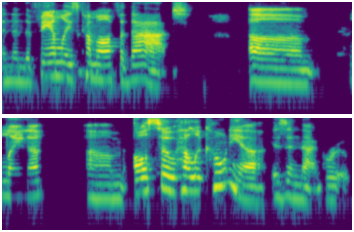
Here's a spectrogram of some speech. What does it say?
And then the families come off of that. Um, Lena. Um, also, Heliconia is in that group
